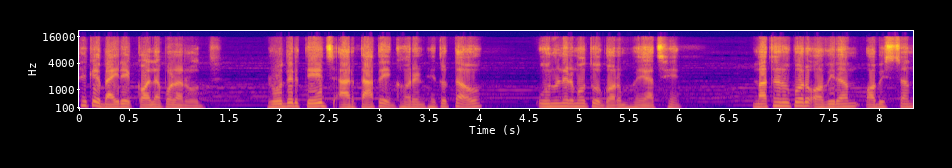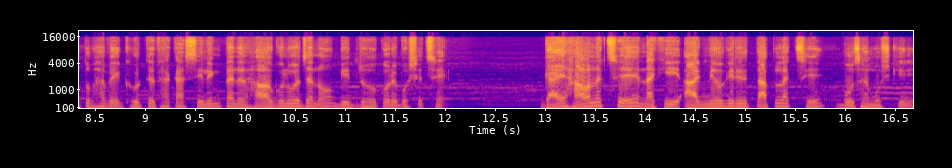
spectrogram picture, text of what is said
থেকে বাইরে কয়লা পড়া রোদ। রোদের তেজ আর তাতে ঘরের ভেতরটাও উনুনের মতো গরম হয়ে আছে। মাথার উপর অবিরাম, অবিশ্রান্তভাবে ঘুরতে থাকা সিলিং ফ্যানের হাওয়াগুলোও যেন বিদ্রোহ করে বসেছে। গায়ে হাওয়া লাগছে নাকি আগ্নেয়গিরির তাপ লাগছে, বোঝা মুশকিল।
